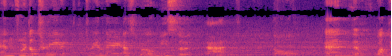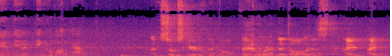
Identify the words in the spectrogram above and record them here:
And for the tra- trailer as well, we saw that doll. And what do you thi- think about that? I'm so scared of that doll. That door, that doll is. I, I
